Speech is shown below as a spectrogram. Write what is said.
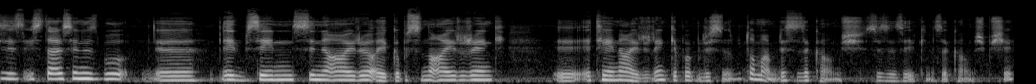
siz isterseniz bu e, elbisesini ayrı, ayakkabısını ayrı renk, e, eteğini ayrı renk yapabilirsiniz. Bu tamamıyla size kalmış. Sizin zevkinize kalmış bir şey.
